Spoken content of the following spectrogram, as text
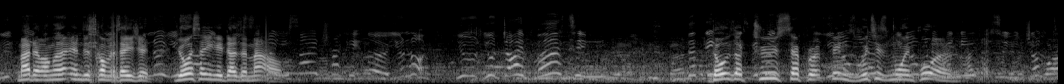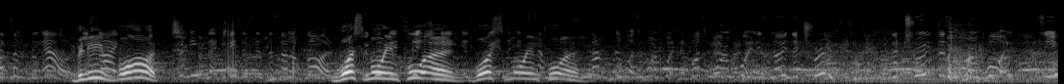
you, Madam, I'm gonna end this conversation. You You're saying it doesn't matter. Diverting. Those are two separate things. Which is more important? Believe, so you jump to something else. Believe Like, what? Believe that Jesus is the Son of God. What's Because more important? it's What's more it doesn't important? matter what's more important. What's more important is knowing the truth. The truth is more important. So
